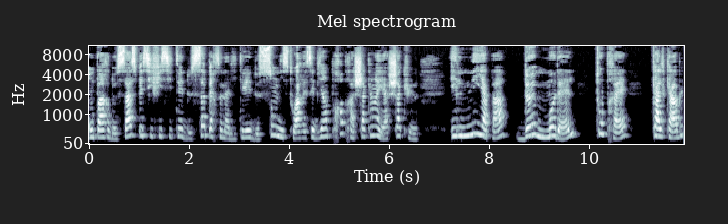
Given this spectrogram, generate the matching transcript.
On part de sa spécificité, de sa personnalité, de son histoire, et c'est bien propre à chacun et à chacune. Il n'y a pas de modèle tout prêt, calcable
